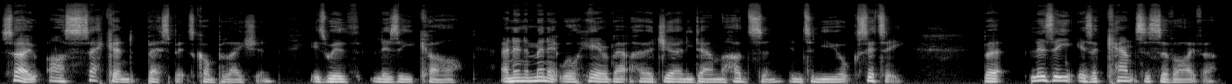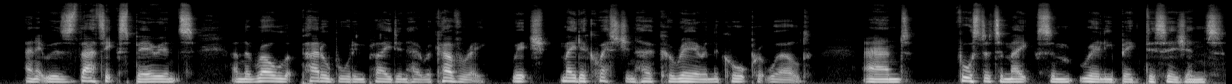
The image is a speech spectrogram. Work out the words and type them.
So, our second Best Bits compilation is with Lizzie Carr, and in a minute we'll hear about her journey down the Hudson into New York City. But Lizzie is a cancer survivor, and it was that experience and the role that paddleboarding played in her recovery which made her question her career in the corporate world and forced her to make some really big decisions.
